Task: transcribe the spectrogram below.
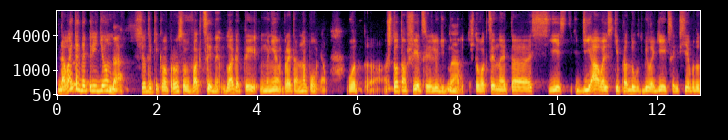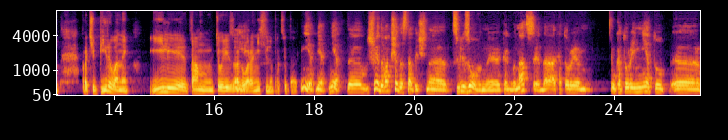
Давай тогда перейдем да. все-таки к вопросу вакцины. Благо ты мне про это напомнил. Вот э, что там в Швеции люди да. думают? Что вакцина это есть дьявольский продукт Билла Гейтса, и все будут прочипированы – или там теории заговора нет. не сильно процветают? Нет, нет, нет. Э, шведы вообще достаточно цивилизованная как бы нация, да, которые, у которой нету, э,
